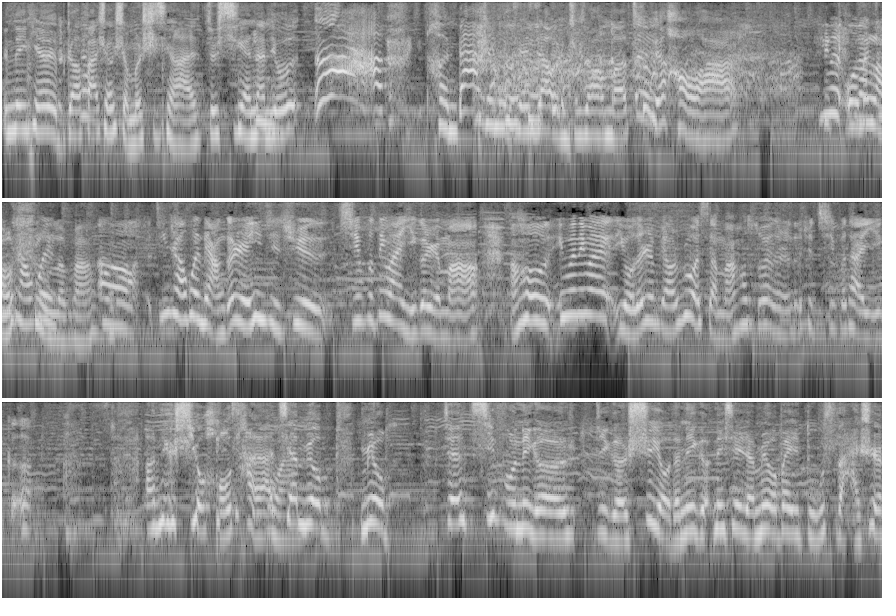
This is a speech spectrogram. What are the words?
那天也不知道发生什么事情啊，就西妍那就啊，很大声的尖叫，你知道吗？特别好玩。因为我们经常会了吗？嗯，经常会两个人一起去欺负另外一个人嘛。然后因为另外有的人比较弱小嘛，然后所有的人都去欺负他一个。啊，那个室友好惨啊！竟然没有没有，竟然欺负那个这个室友的那个那些人没有被毒死，还是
